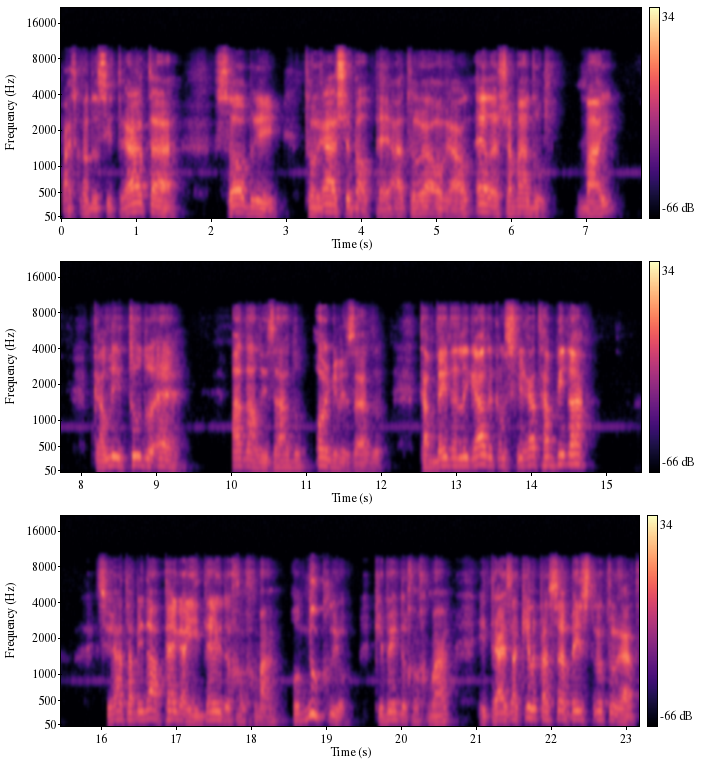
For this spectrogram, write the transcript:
Mas quando se trata sobre Torá Shebalpé, a Torá oral, ela é chamado Mai, porque ali tudo é analisado, organizado, também é ligado com Sfirat Habinah. Sfirat Habinah pega a ideia do Chokhmah, o núcleo que vem do Chokhmah, e traz aquilo para ser bem estruturado.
